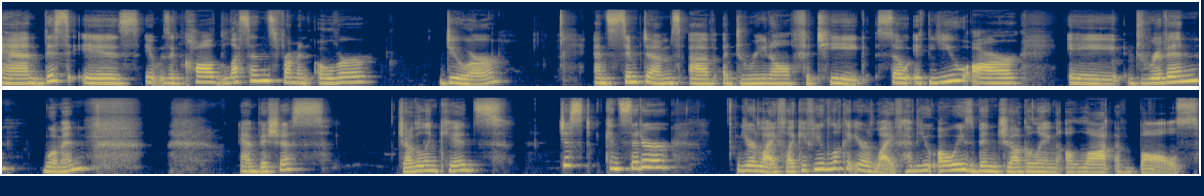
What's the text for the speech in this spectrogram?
and this is it was called Lessons from an Over doer and symptoms of adrenal fatigue. So, if you are a driven woman, ambitious, juggling kids, just consider your life. Like, if you look at your life, have you always been juggling a lot of balls?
